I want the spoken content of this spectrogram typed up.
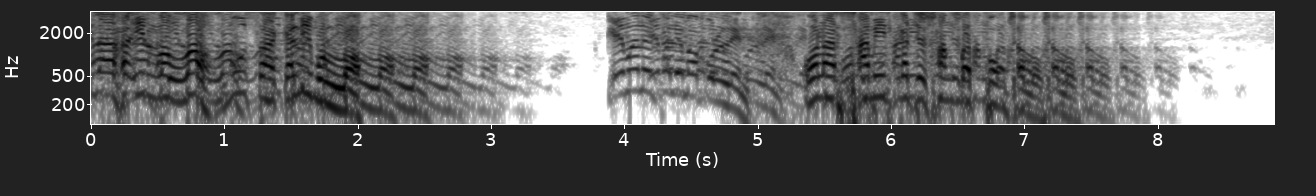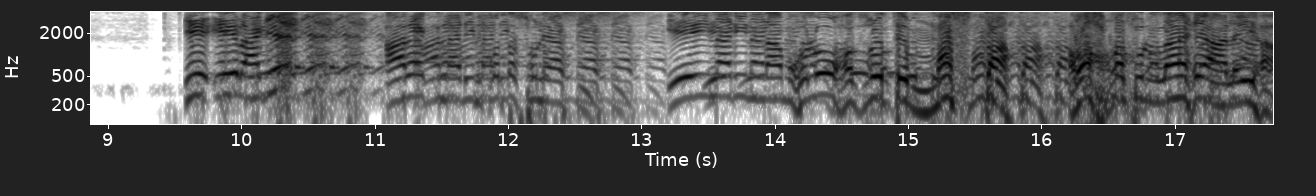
ইলাহা ইল্লাল্লাহ, মুসা কালিমুল্লাহ। ইমানের কালেমা পড়লেন? ওনার স্বামীর কাছে সংবাদ পৌঁছালো। এর আগে আর এক নারীর কথা শুনে আসি। এই নারীর নাম হলো হজরতে মাস্তা রহমাতুল্লাহ আলাইহা।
